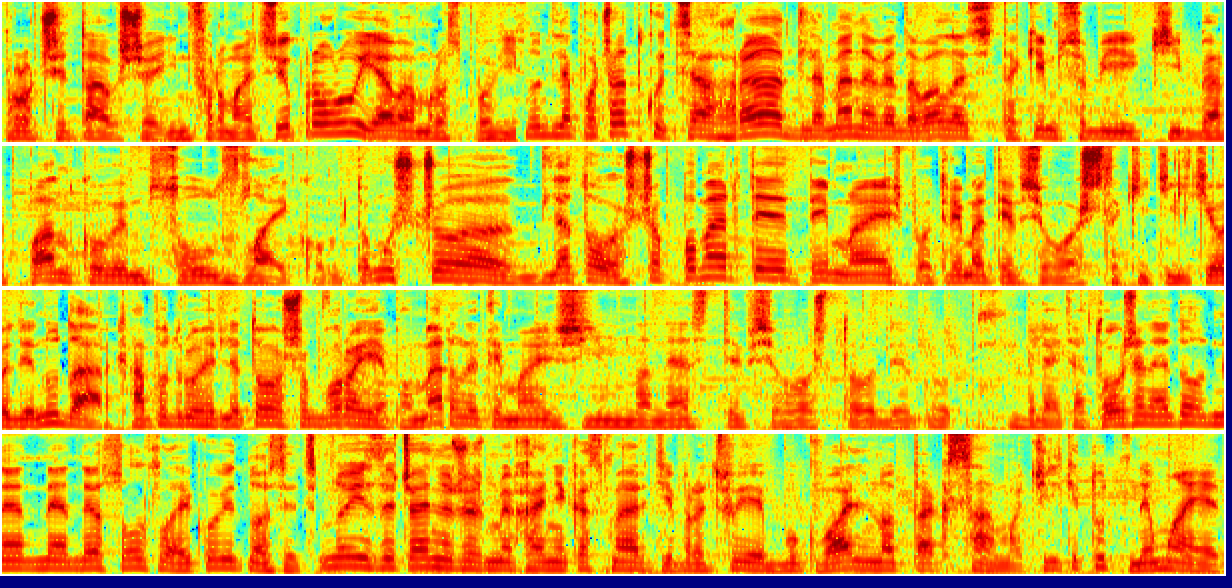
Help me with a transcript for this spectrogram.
прочитавши інформацію про гру, я вам розповів. Ну для початку ця гра для мене видавалась таким собі кіберпанковим соулзлайком, тому що для того, щоб померти, ти маєш отримати всього ж таки тільки один удар. А по-друге, для того, щоб вороги померли, ти маєш їм нанести всього ж то один. Блять, а то вже не до не, не, не соулзлайку відноситься. Ну і звичайно ж механіка смерті працює буквально так само, тільки тут немає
